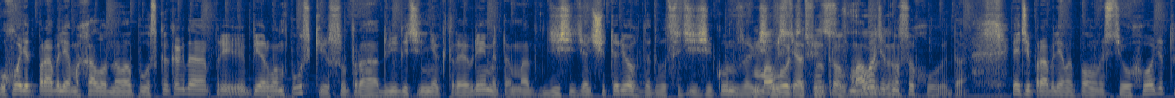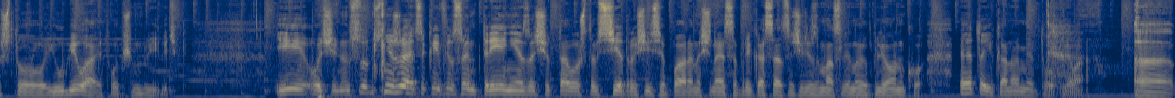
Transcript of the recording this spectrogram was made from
Уходят проблемы холодного пуска, когда при первом пуске с утра двигатель некоторое время, там, от 10 от 4 до 20 секунд, в зависимости Молотит от на фильтров, сухую, молотит да. на сухую, да. Эти проблемы полностью уходят, что и убивает, в общем, двигатель. И очень снижается коэффициент трения за счет того, что все трущиеся пары начинают соприкасаться через масляную пленку. Это экономия топлива. А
